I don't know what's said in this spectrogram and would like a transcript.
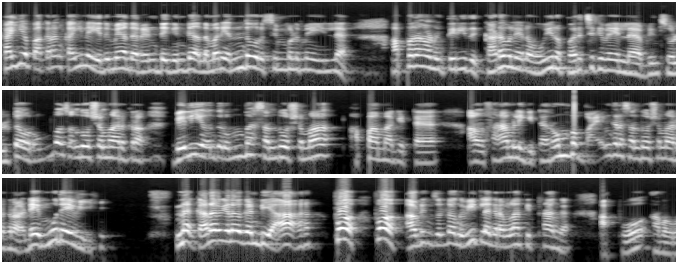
கையை பார்க்குறான். கையில எதுவுமே அந்த ரெண்டு கிண்டு அந்த மாதிரி எந்த ஒரு சிம்பிளுமே இல்லை. அப்பதான் அவனுக்கு தெரியுது கடவுள் என்ன உயிரை பறிச்சுக்கவே இல்லை அப்படின்னு சொல்லிட்டு அவன் ரொம்ப சந்தோஷமா இருக்கிறான். வெளியே வந்து ரொம்ப சந்தோஷமா அப்பா அம்மா கிட்ட அவன் ஃபேமிலி கிட்ட ரொம்ப பயங்கர சந்தோஷமா இருக்கிறான். டே மூதேவி என்ன கனவு கனவு கண்டியா? போ போ அப்படின்னு சொல்லிட்டு அவங்க வீட்டுல இருக்கிறவங்க எல்லாம் திட்டுறாங்க. அப்போ அவன்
